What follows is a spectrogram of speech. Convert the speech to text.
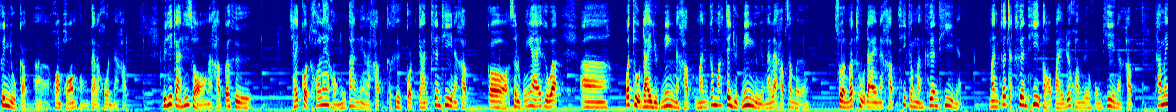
ขึ้นอยู่กับความพร้อมของแต่ละคนนะครับ วิธีการที่2นะครับก็คือ ใช้กฎข้อแรกของนิวตันเนี่ยแหละครับก็คือกฎการเคลื่อนที่นะครับ ก็สรุปง่ายๆก็คือว่าวัตถุใดหยุดนิ่งนะครับ มันก็มักจะหยุดนิ่งอยู่อย่างนั้นแหละครับเสมอ ส่วนวัตถุใดนะครับที่กำลังเคลื่อนที่เนี่ยมันก็จะเคลื่อนที่ต่อไปด้วยความเร็วคงที่นะครับ ถ้าไม่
